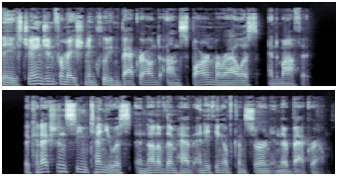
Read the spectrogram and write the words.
They exchange information, including background on Sparn Morales and Moffat. The connections seem tenuous, and none of them have anything of concern in their backgrounds.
